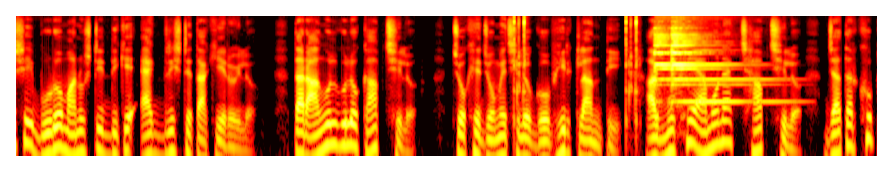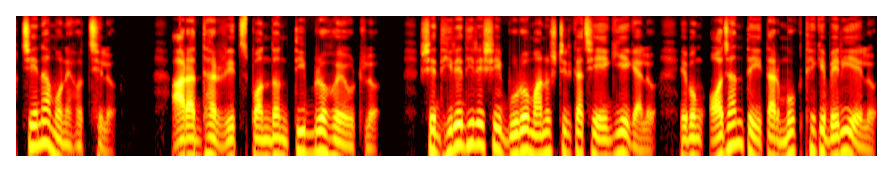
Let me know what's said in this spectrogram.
সেই বুড়ো মানুষটির দিকে একদৃষ্টে তাকিয়ে রইল। তার আঙুলগুলো কাঁপছিল, চোখে জমেছিল গভীর ক্লান্তি আর মুখে এমন এক ছাপ ছিল যা তার খুব চেনা মনে হচ্ছিল। আরাধ্যার হৃৎস্পন্দন তীব্র হয়ে উঠল। সে ধীরে ধীরে সেই বুড়ো মানুষটির কাছে এগিয়ে গেল এবং অজান্তেই তার মুখ থেকে বেরিয়ে এলো,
